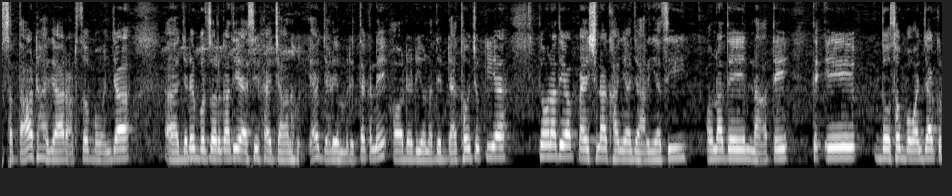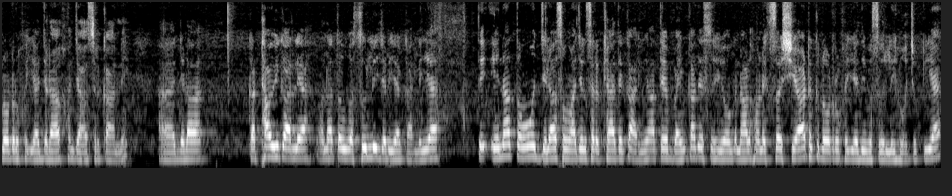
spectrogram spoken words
ਸਤਾਹਠ ਹਜ਼ਾਰ ਅੱਠ ਸੌ ਬਵੰਜਾ ਜਿਹੜੇ ਬਜ਼ੁਰਗਾਂ ਦੀ ਐਸੀ ਪਹਿਚਾਣ ਹੋਈ ਹੈ, ਜਿਹੜੇ ਮ੍ਰਿਤਕ ਨੇ ਆਲਰੇਡੀ ਉਹਨਾਂ ਦੀ ਡੈਥ ਹੋ ਚੁੱਕੀ ਹੈ। ਤੇ ਉਹਨਾਂ ਦੀਆਂ ਪੈਨਸ਼ਨਾਂ ਖਾਈਆਂ ਜਾ ਰਹੀਆਂ ਸੀ, ਉਹਨਾਂ ਦੇ ਨਾਂ ਤੇ। ਤੇ ਇਹ 252 ਕਰੋੜ ਰੁਪਈਆ ਜਿਹੜਾ ਪੰਜਾਬ ਸਰਕਾਰ ਨੇ ਜਿਹੜਾ ਇਕੱਠਾ ਵੀ ਕਰ ਲਿਆ, ਉਹਨਾਂ ਤੋਂ ਵਸੂਲੀ ਜਿਹੜੀ ਆ ਕਰ ਲਈ ਆ ਅਤੇ ਇਹਨਾਂ ਤੋਂ ਜ਼ਿਲ੍ਹਾ ਸਮਾਜਿਕ ਸੁਰੱਖਿਆ ਅਧਿਕਾਰੀਆਂ ਅਤੇ ਬੈਂਕਾਂ ਦੇ ਸਹਿਯੋਗ ਨਾਲ ਹੁਣ 166 ਕਰੋੜ ਰੁਪਈਏ ਦੀ ਵਸੂਲੀ ਹੋ ਚੁੱਕੀ ਹੈ।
